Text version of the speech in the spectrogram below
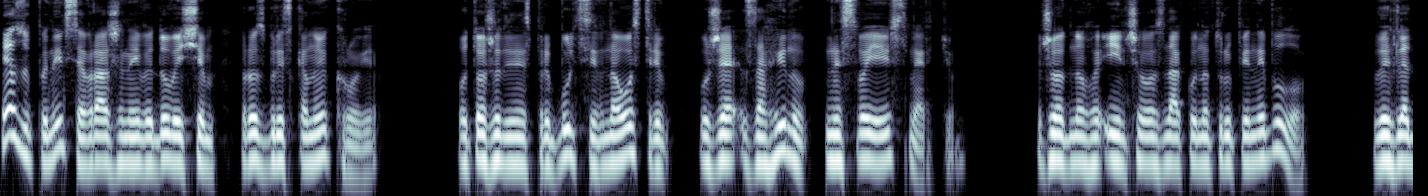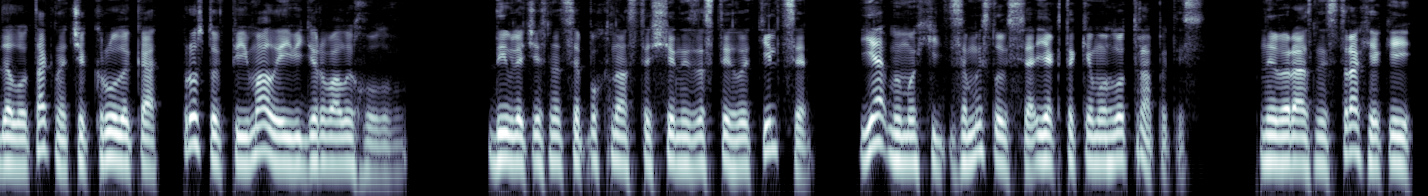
Я зупинився, вражений видовищем розбризканої крові. Отож один із прибульців на острів уже загинув не своєю смертю. Жодного іншого знаку на трупі не було. Виглядало так, наче кролика просто впіймали і відірвали голову. Дивлячись на це пухнасте ще не застигле тільце, я мимохідь замислився, як таке могло трапитись. Невиразний страх, який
